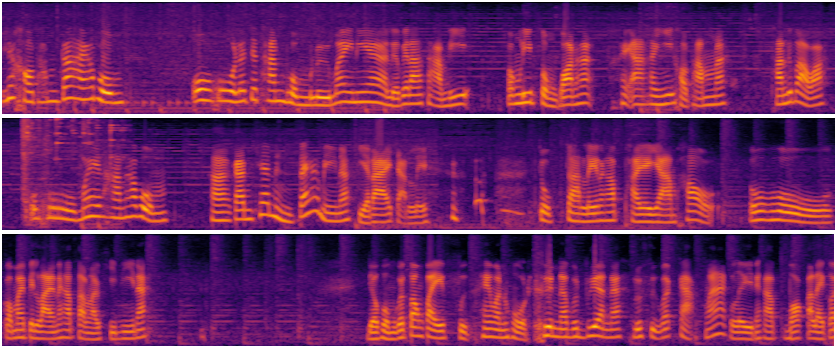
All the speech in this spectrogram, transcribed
เนี่ยเขาทำได้ครับผม โอ้โหแล้วจะทันผมหรือไม่เนี่ย เหลือเวลา3วิต้องรีบส่งบอลฮะ ให้อาคางิเขาทำนะ ทันหรือเปล่าวะโอ้โหไม่ทันครับผม ห่างกันแค่หนึ่งแต้มเองนะเสียดายจัดเลย จบจัดเลยนะครับ พยายามเข้า โอ้โหก็ไม่เป็นไรนะครับสำหรับคลิปนี้นะ ดี๋ยวผมก็ต้องไปฝึกให้มันโหดขึ้นนะเพื่อนๆนะ รู้สึกว่ากากมากเลยนะครับบล็อกอะไรก็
